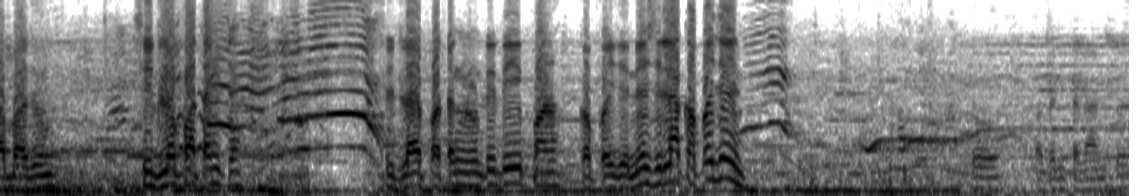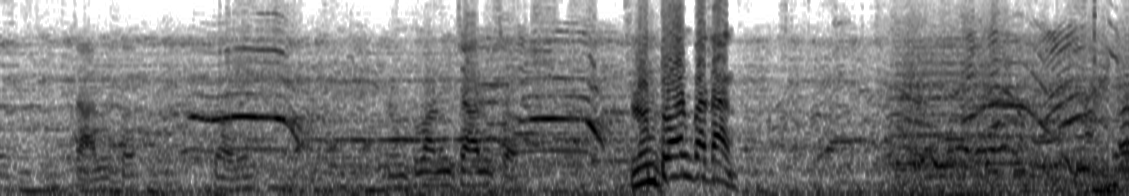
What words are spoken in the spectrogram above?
આ બાજુ સીધલો પતંગ છે. સીધલાએ પતંગ લૂંટી હતી પણ કપાઈ જાય. નહીં સીધલા કપાઈ જાય લૂંટવાનું ચાલુ છે. લૂંટવાનું પતંગ? તો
